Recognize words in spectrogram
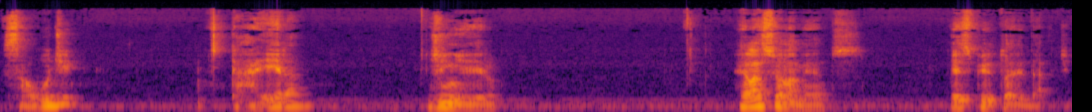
saúde, carreira, dinheiro, relacionamentos, espiritualidade.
